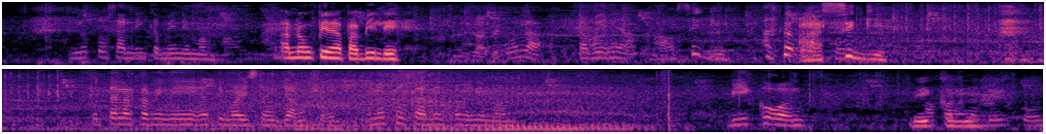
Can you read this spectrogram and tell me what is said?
Inutusan din kami ni Ma'am. anong pinapabili? Wala. Sabi niya, oh, sige. Ah, sige. Punta lang kami ni Ate Maris ng junction. Inutusan din kami ni Ma'am. Bacon. Apat na Bacon. bacon.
